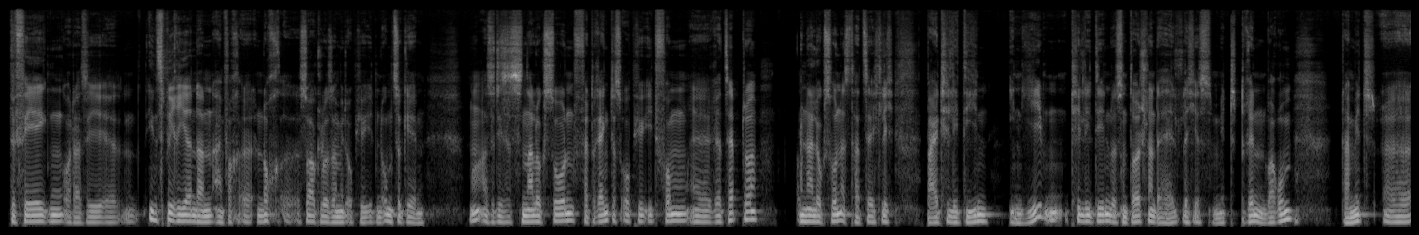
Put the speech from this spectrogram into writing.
befähigen oder sie äh, inspirieren, dann einfach äh, noch äh, sorgloser mit Opioiden umzugehen. Ne? Also dieses Naloxon verdrängt das Opioid vom äh, Rezeptor. Naloxon ist tatsächlich bei Tilidin in jedem Tilidin, das in Deutschland erhältlich ist, mit drin. Warum? Damit äh,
